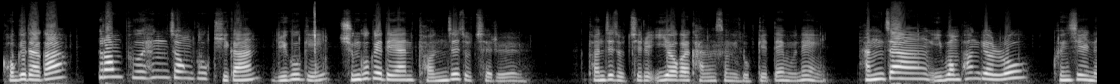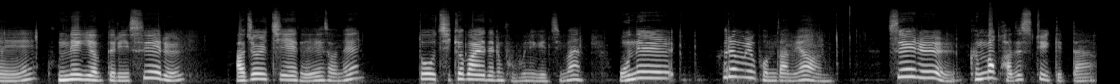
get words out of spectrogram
거기다가 트럼프 행정부 기간 미국이 중국에 대한 견제 조치를 견제 조치를 이어갈 가능성이 높기 때문에 당장 이번 판결로 근시일 내에 국내 기업들이 수혜를 봐줄지에 대해서는 또 지켜봐야 되는 부분이겠지만 오늘 흐름을 본다면 수혜를 금방 받을 수도 있겠다.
